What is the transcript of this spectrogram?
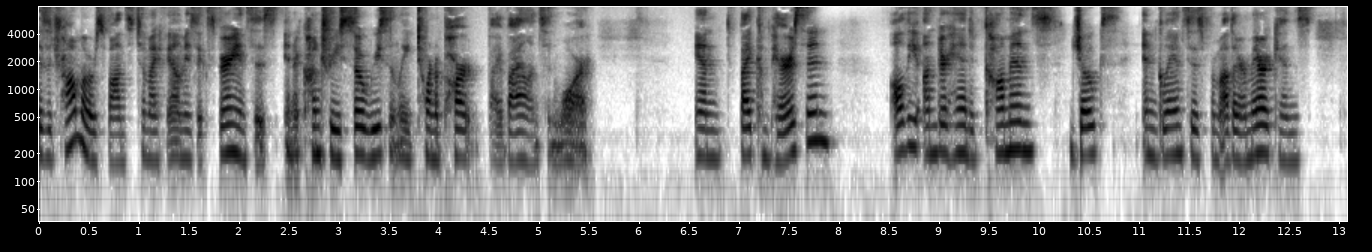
is a trauma response to my family's experiences in a country so recently torn apart by violence and war. And by comparison, all the underhanded comments, jokes, and glances from other Americans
